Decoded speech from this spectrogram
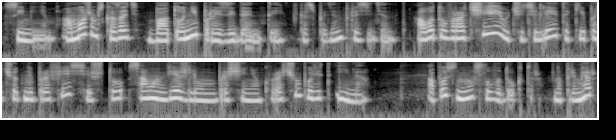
с именем, а можем сказать «Батони Президенты» — господин президент. А вот у врачей, учителей такие почетные профессии, что самым вежливым обращением к врачу будет имя, а после него слово «доктор». Например,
